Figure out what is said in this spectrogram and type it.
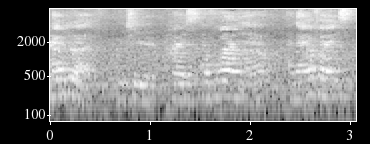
capital F, which has F1 and Fs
